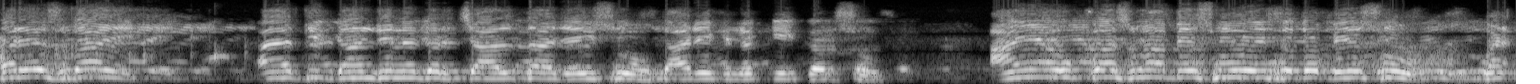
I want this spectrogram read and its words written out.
પરેશભાઈ અહીંયાથી ગાંધીનગર ચાલતા જઈશું, તારીખ નક્કી કરશું. અહીંયા ઉપવાસમાં બેસવું હોય તો બેસવું પણ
